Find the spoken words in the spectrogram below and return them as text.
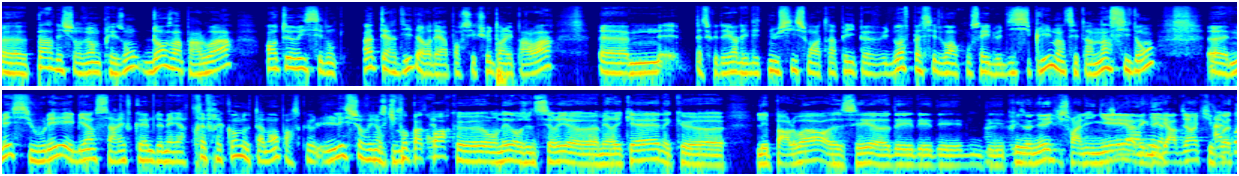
euh, par des surveillants de prison dans un parloir. En théorie, c'est donc interdit d'avoir des rapports sexuels dans les parloirs, euh, parce que d'ailleurs les détenus s'ils sont attrapés, ils, peuvent, ils doivent passer devant un conseil de discipline, hein, c'est un incident, euh, mais si vous voulez, eh bien ça arrive quand même de manière très fréquente, notamment parce que les surveillants... Parce qu'il ne faut pas croire qu'on est dans une série euh, américaine et que les parloirs, c'est des, des, des, des, prisonniers qui sont alignés avec des gardiens qui voient tout.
